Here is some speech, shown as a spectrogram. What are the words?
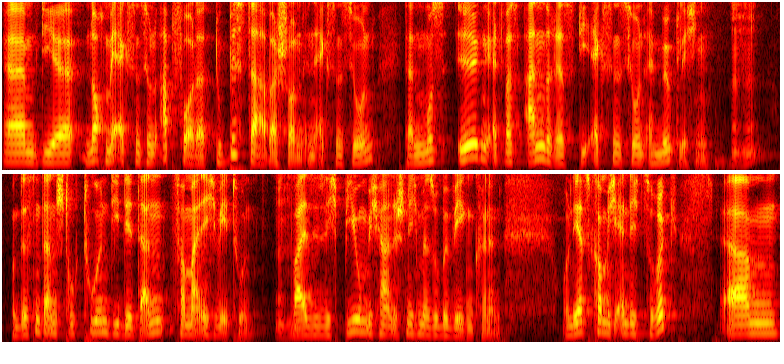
ähm, dir noch mehr Extension abfordert, du bist da aber schon in Extension, dann muss irgendetwas anderes die Extension ermöglichen. Mhm. Und das sind dann Strukturen, die dir dann vermeintlich wehtun, mhm. weil sie sich biomechanisch nicht mehr so bewegen können. Und jetzt komme ich endlich zurück. Ähm,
